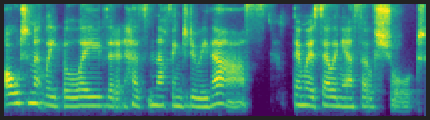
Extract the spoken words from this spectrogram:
ultimately believe that it has nothing to do with us, then we're selling ourselves short.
